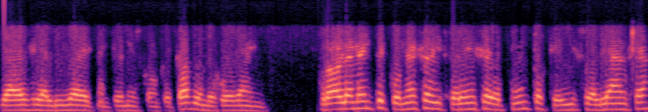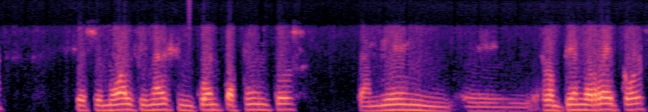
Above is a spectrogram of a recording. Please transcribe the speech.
ya es la Liga de Campeones con CONCACAF, donde juegan probablemente con esa diferencia de puntos que hizo Alianza, se sumó al final 50 puntos, también eh, rompiendo récords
